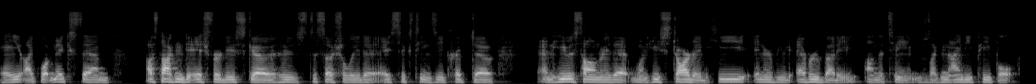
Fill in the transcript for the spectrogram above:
hate, like what makes them. I was talking to Ish Verduzco, who's the social lead at A16Z Crypto, and he was telling me that when he started, he interviewed everybody on the team. It was like 90 people,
